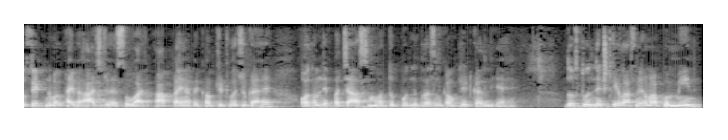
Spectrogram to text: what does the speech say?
तो सेट नंबर फाइव आज जो है सो आपका यहाँ पे कंप्लीट हो चुका है और हमने पचास महत्वपूर्ण प्रश्न कंप्लीट कर लिया है। दोस्तों नेक्स्ट क्लास में हम आपको मीन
